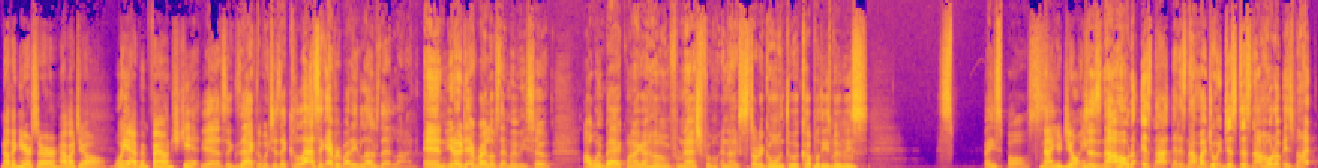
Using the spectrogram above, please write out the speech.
Nothing here, sir. How about y'all? We haven't found shit. Yes, exactly. Which is a classic. Everybody loves that line, and you know everybody loves that movie. So I went back when I got home from Nashville, and I started going through a couple of these movies. Spaceballs. Not your joint. does not hold up. It's not that it's not my joint. It just does not hold up. It's not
